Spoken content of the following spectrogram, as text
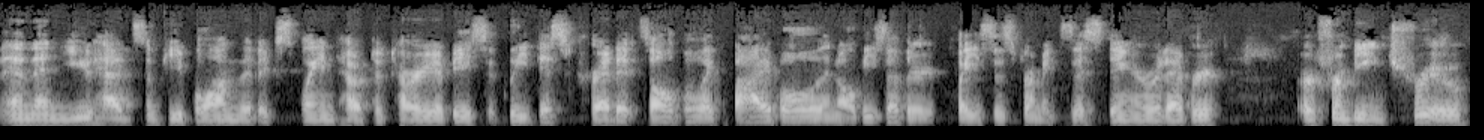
And then you had some people on that explained how Tartaria basically discredits all the like Bible and all these other places from existing or whatever, or from being true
